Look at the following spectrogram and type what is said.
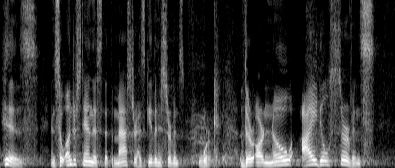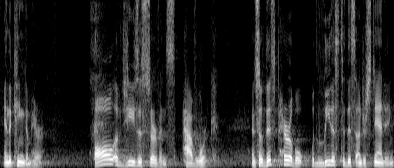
his. And so understand this that the master has given his servants work. There are no idle servants in the kingdom here. All of Jesus' servants have work. And so this parable would lead us to this understanding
